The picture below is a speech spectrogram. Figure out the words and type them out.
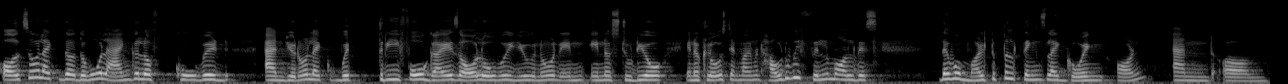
also like the the whole angle of covid and you know like with three four guys all over you you know in in a studio in a closed environment how do we film all this there were multiple things like going on and um,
